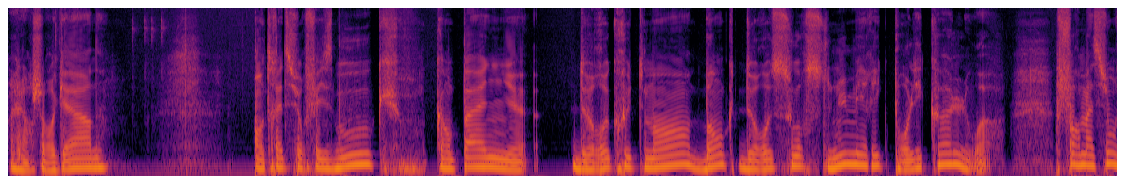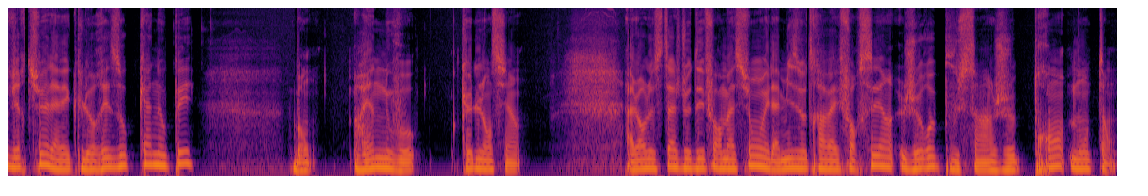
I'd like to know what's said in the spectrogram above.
Alors, je regarde. Entraide sur Facebook, campagne de recrutement, banque de ressources numériques pour l'école, waouh. formation virtuelle avec le réseau Canopé. Bon, rien de nouveau, que de l'ancien. Alors le stage de déformation et la mise au travail forcé, hein, je repousse, hein, je prends mon temps.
